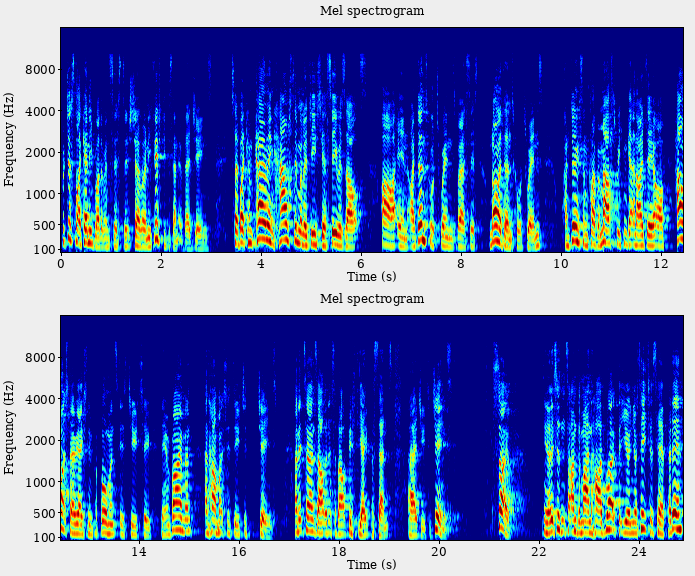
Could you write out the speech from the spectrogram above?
but just like any brother and sister, share only 50% of their genes. So by comparing how similar GCSE results are in identical twins versus non-identical twins, and doing some clever maths, we can get an idea of how much variation in performance is due to the environment and how much is due to genes. And it turns out that it's about 58% uh, due to genes. So, you know, this isn't to undermine the hard work that you and your teachers here put in.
